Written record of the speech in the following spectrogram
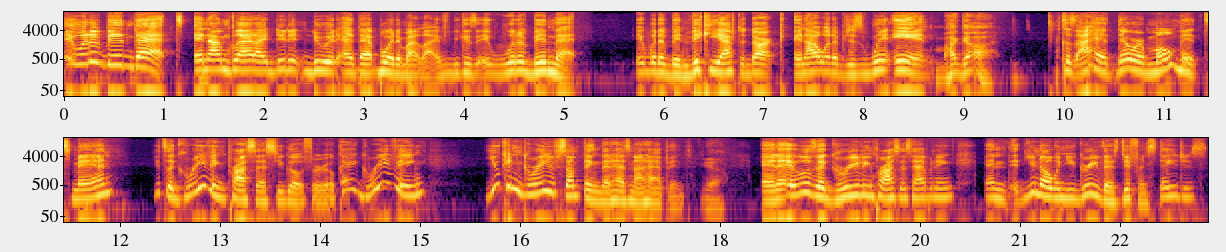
It would have been that. And I'm glad I didn't do it at that point in my life because it would have been that. It would have been Vicky after dark and I would have just went in My God. cuz I had there were moments, man. It's a grieving process you go through, okay? Grieving, you can grieve something that has not happened. Yeah. And it was a grieving process happening. And you know, when you grieve, there's different stages.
